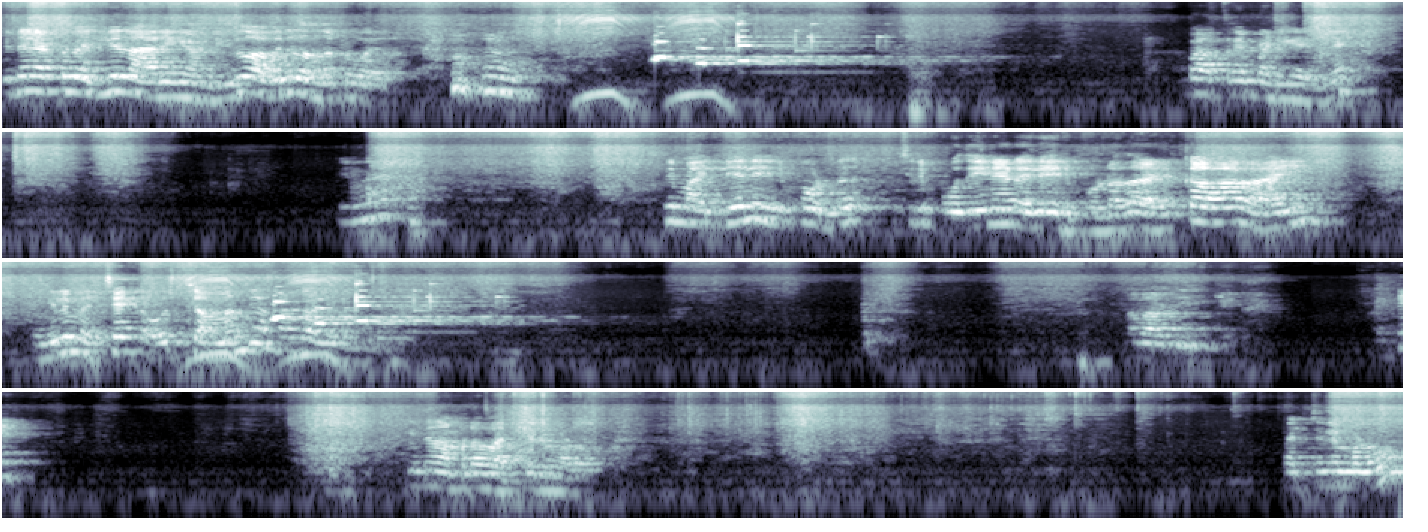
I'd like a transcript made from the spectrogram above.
പിന്നെ രണ്ട് വലിയ നാരങ്ങ ഉണ്ട് ഇതും അവർ തന്നിട്ട് പോയത്. അപ്പം അത്രയും പണി കഴിഞ്ഞേ പിന്നെ ഇച്ചിരി മല്ലിയില ഇരിപ്പുണ്ട് ഇച്ചിരി പുതിനയുടെ ഇല ഇരിപ്പുണ്ട്. അത് അഴുക്കാവാറായി. എങ്കിലും വെച്ചേക്കാം ഒരു ചമ്മന്തി ഉണ്ടാക്കാൻ അതവിടെ ഇരിക്കട്ടെ. ഓക്കെ. പിന്നെ നമ്മുടെ വറ്റൽമുളകും. വറ്റൽമുളകും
